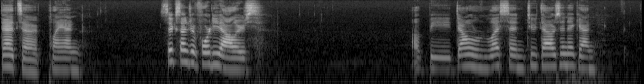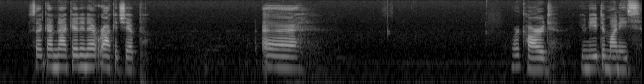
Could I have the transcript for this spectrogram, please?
That's a plan. $640. I'll be down less than 2000 again. Looks like I'm not getting that rocket ship. Uh, work hard. You need the monies.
